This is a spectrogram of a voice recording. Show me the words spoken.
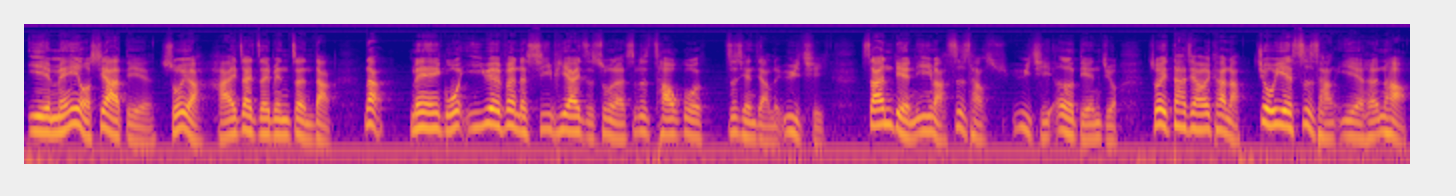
也没有下跌，所以啊，还在这边震荡。那美国一月份的 CPI 指数呢，是不是超过之前讲的预期三点一嘛？市场预期二点九，所以大家会看啦，就业市场也很好，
